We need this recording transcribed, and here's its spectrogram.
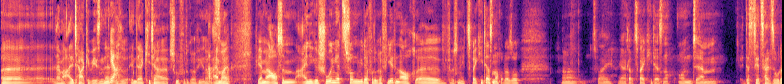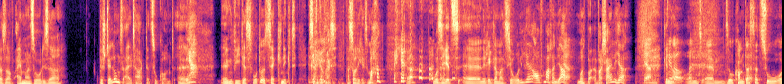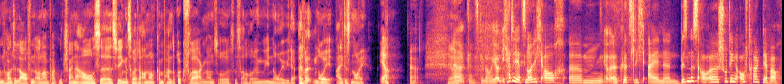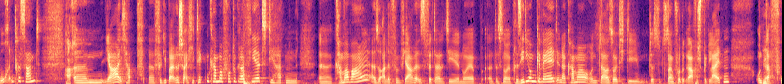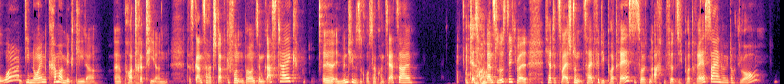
äh, sagen wir, Alltag gewesen, ne? Ja. Also in der Kita-Schulfotografie. Und auf Absolut. einmal, wir haben ja auch so einige Schulen jetzt schon wieder fotografiert und auch, äh, weiß nicht, zwei Kitas noch oder so. Ja, zwei, ja, ich glaube zwei Kitas noch. Und ähm, das ist jetzt halt so, dass auf einmal so dieser Bestellungsalltag dazu kommt. Äh, Ja. Irgendwie das Foto ist zerknickt. Ich sage, ja, was, was soll ich jetzt machen? Ja. Muss ich jetzt äh, eine Reklamation hier aufmachen? Ja, Ja. Muss, wahrscheinlich ja. Ja, genau. genau. Und ähm, so kommt das dazu und heute laufen auch noch ein paar Gutscheine aus. Äh, deswegen ist heute auch noch Kampagne Rückfragen und so. Das ist auch irgendwie neu wieder. Also neu, altes neu. Ja. Ja. Ja. ganz genau. Ja, und ich hatte jetzt neulich auch ähm, äh, kürzlich einen Business-Shooting-Auftrag, der war hochinteressant. Ach. Ähm, ja, ich habe äh, für die Bayerische Architektenkammer fotografiert. Die hatten äh, Kammerwahl, also alle fünf Jahre ist, wird da die neue, äh, das neue Präsidium gewählt in der Kammer und da sollte ich die, das sozusagen fotografisch begleiten. Und Ja. davor die neuen Kammermitglieder äh, porträtieren. Das Ganze hat stattgefunden bei uns im Gasteig äh, in München, das ist ein großer Konzertsaal. Und das Aha. war ganz lustig, weil ich hatte zwei Stunden Zeit für die Porträts. Es sollten 48 Porträts sein. Habe ich gedacht, ja,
